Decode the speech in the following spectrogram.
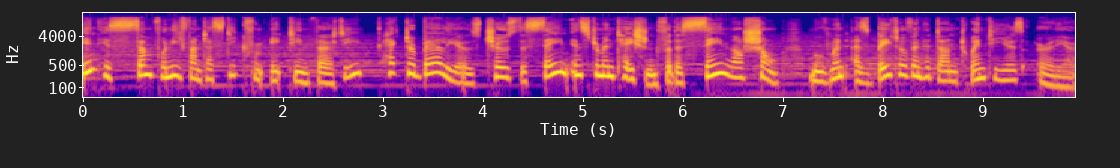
In his Symphonie Fantastique from 1830, Hector Berlioz chose the same instrumentation for the Scène en movement as Beethoven had done 20 years earlier.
